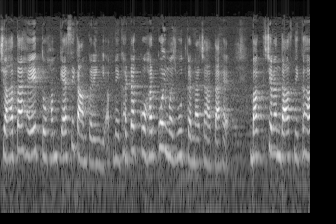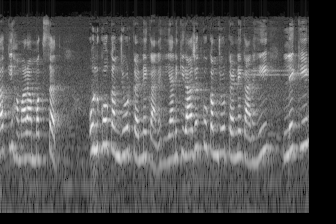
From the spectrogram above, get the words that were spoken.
चाहता है तो हम कैसे काम करेंगे? अपने घटक को हर कोई मज़बूत करना चाहता है। भक्त चरण दास ने कहा कि हमारा मकसद उनको कमज़ोर करने का नहीं, यानी कि राजद को कमज़ोर करने का नहीं, लेकिन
